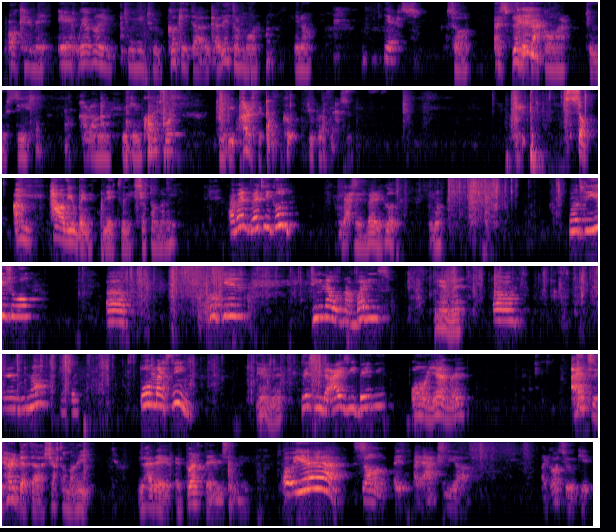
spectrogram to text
Okay, mate. Yeah, we are going to need to cook it a, a little more, you know. Yes. So let's flip it back over to see how long we can cook it for to be perfect, cooked to perfection. So, um, how have you been lately, Chef Tonami? I went really good. That is very good, you know. You know, the usual. Uh, cooking, hanging out with my buddies. Yeah, man. Uh, and you know, like doing my thing. Yeah, man. Listening to IZ Baby. Oh, yeah, man. I actually heard that, uh, Chef Tonami, you had a, a birthday recently. Oh yeah. So I, I actually uh I got you a gift.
